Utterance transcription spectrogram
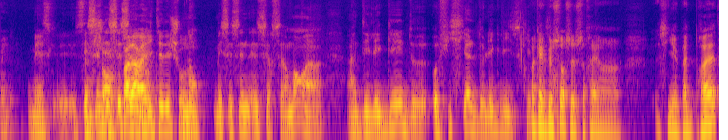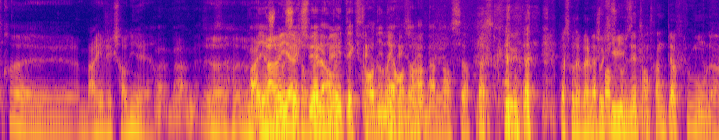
Oui. Mais ça ne c'est change pas la réalité des choses. Non, mais c'est, nécessairement un, un délégué de, officiel de l'Église. En quelque présent. sorte, ce serait un. S'il n'y avait pas de prêtre, euh, un mariage extraordinaire. Ouais, ma- ma- c'est Euh, euh, mariage homosexuel, entre en rite extraordinaire, on aura maintenant ça. Parce que- parce qu'on n'a pas Là, la je pense que vous êtes en train de perdre tout le monde là.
